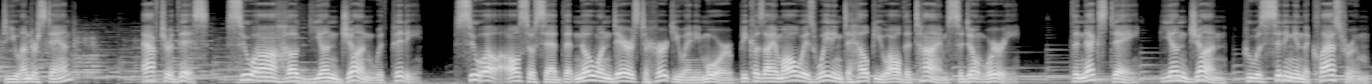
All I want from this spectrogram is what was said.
do you understand? After this, Su Ah hugged Yun Jun with pity. Su Ah also said that no one dares to hurt you anymore because I am always waiting to help you all the time so don't worry. The next day, Yun Jun, who was sitting in the classroom,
